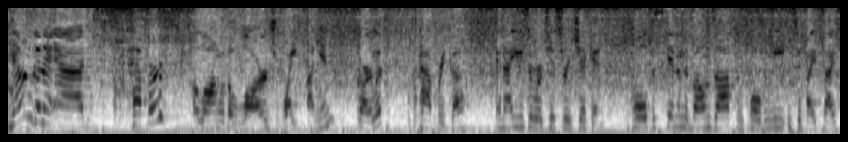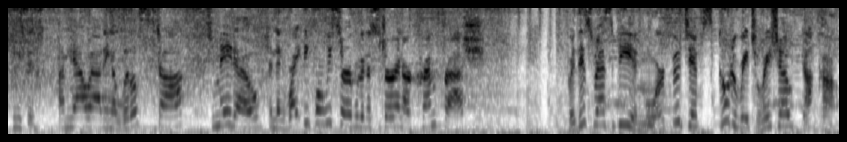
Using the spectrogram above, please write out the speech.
Now I'm gonna add peppers along with a large white onion, garlic, paprika, and I use a rotisserie chicken. Pull the skin and the bones off and pull the meat into bite-sized pieces. I'm now adding a little stock, tomato, and then right before we serve, we're gonna stir in our creme fraiche. For this recipe and more food tips, go to rachaelrayshow.com.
